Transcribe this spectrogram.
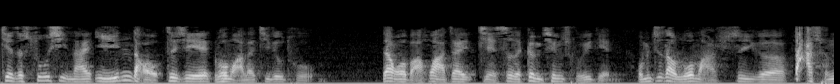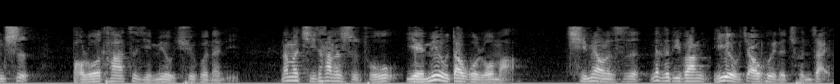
借着书信来引导这些罗马的基督徒。让我把话再解释的更清楚一点。我们知道罗马是一个大城市，保罗他自己没有去过那里，那么其他的使徒也没有到过罗马。奇妙的是，那个地方也有教会的存在。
